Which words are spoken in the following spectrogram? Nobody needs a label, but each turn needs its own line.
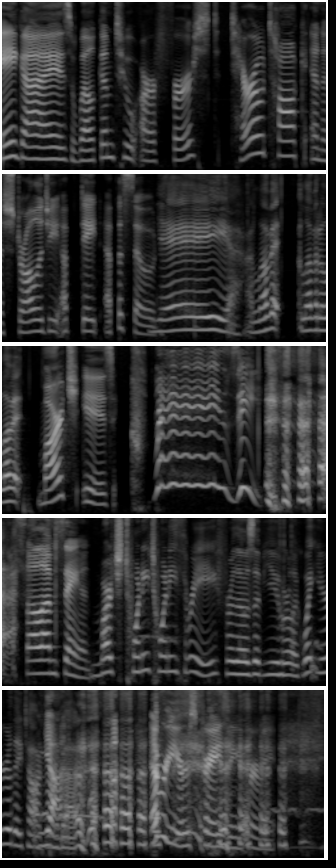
Hey guys, welcome to our first Tarot Talk and Astrology Update episode.
Yay. I love it. I love it. I love it.
March is crazy. That's all I'm saying.
March 2023, for those of you who are like, what year are they talking
Yeah.
about?
Every year is crazy for me.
